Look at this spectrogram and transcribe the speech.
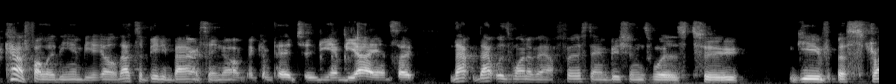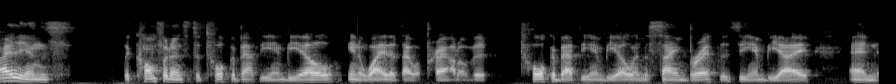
I can't follow the NBL. That's a bit embarrassing uh, compared to the NBA, and so that that was one of our first ambitions was to give Australians the confidence to talk about the NBL in a way that they were proud of it, talk about the NBL in the same breath as the NBA, and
